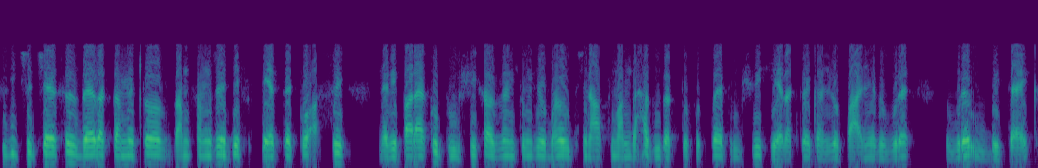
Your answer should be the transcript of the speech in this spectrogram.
Co se týče ČSSD, tak tam je to, tam samozřejmě těch pět jako asi nevypadá jako průšvih, a vzhledem k tomu, že obhajují 13 mandátů, tak to, to je průšvih je, tak to je každopádně, to bude, to bude úbytek.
